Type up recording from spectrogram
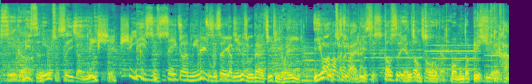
是一个历史，民主是一个历史是一个历史是一个民历史是一个民族的集体回忆，遗忘或篡改历史都是严重错误的，我们都必须对抗。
